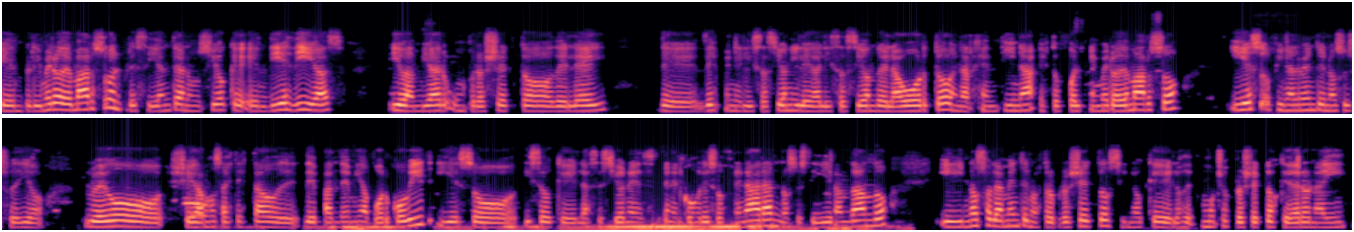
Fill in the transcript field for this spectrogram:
el primero de marzo el presidente anunció que en 10 días iba a enviar un proyecto de ley de despenalización y legalización del aborto en Argentina. Esto fue el primero de marzo y eso finalmente no sucedió. Luego llegamos a este estado de, pandemia por COVID y eso hizo que las sesiones en el Congreso frenaran, no se siguieran dando y no solamente nuestro proyecto, sino que muchos proyectos quedaron ahí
